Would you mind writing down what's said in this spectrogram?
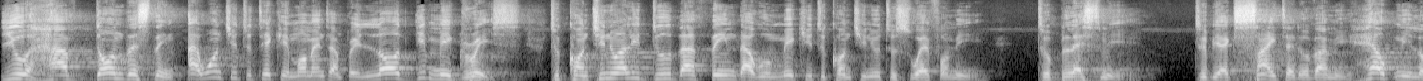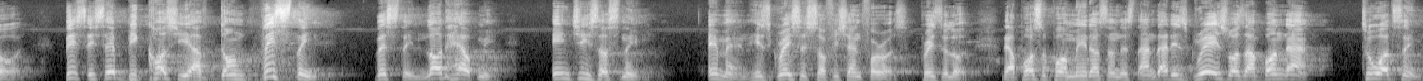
You have done this thing. I want you to take a moment and pray, Lord, give me grace to continually do that thing that will make you to continue to swear for me, to bless me, to be excited over me. Help me, Lord. This is said, because you have done this thing, this thing, Lord, help me. In Jesus' name. Amen. His grace is sufficient for us. Praise the Lord. The Apostle Paul made us understand that his grace was abundant towards him.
